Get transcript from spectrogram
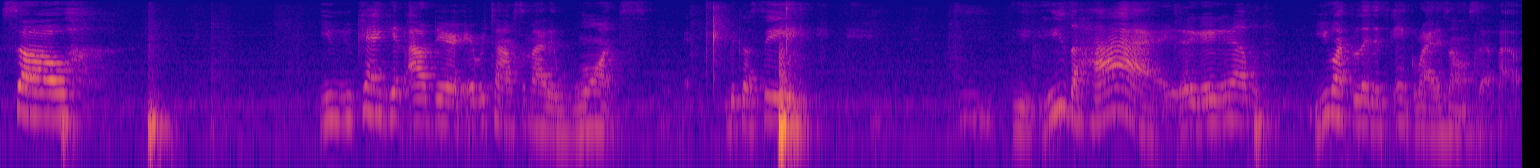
So you you can't get out there every time somebody wants because see he, he's a high. You have to let his ink write his own stuff out.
